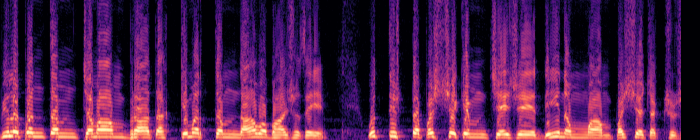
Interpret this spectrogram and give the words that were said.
ವಿಲಪಂತಂ ಚಮಾಂ ಭ್ರಾತಃ ಕಿಮರ್ಥಂ ನಾವ ಭಾಷಸೆ. ಉತ್ತಿಷ್ಟ ಪಶ್ಯ ಕೆಂ ಚೇಷೆ ದೀನಂ ಮಾಂ ಪಶ್ಯ ಚಕ್ಷುಷ.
